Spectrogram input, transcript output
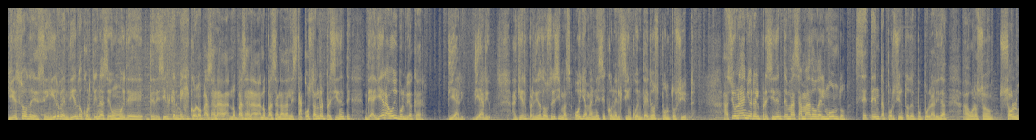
y eso de seguir vendiendo cortinas de humo y de, decir que en México no pasa nada, no pasa nada, no pasa nada, le está costando al presidente. De ayer a hoy volvió a caer. Diario, diario. Ayer perdió dos décimas, hoy amanece con el 52.7. Hace un año era el presidente más amado del mundo, 70% de popularidad. Ahora son, solo,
